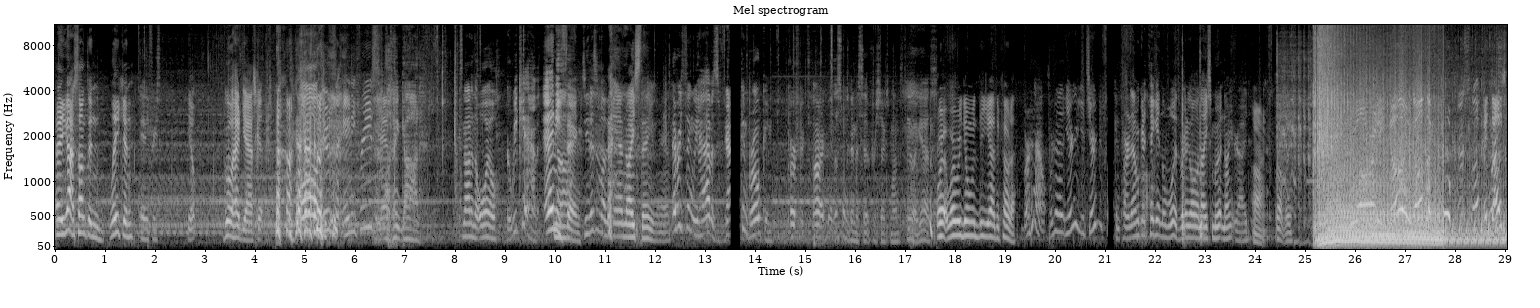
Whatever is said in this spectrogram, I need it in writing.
Hey, you got something leaking. Antifreeze. Yep. Go ahead, gasket. Oh, oh, dude, is it antifreeze? Oh, thank God. It's not in the oil. We can't have anything. See, this is my damn nice thing, man. Everything we have is fucking broken. Perfect. All right. Well, this one's gonna sit for six months too, I guess. where, what are we doing with the uh, Dakota? Burnout. We're gonna. You're. It's your fucking turn. Then we're gonna take it in the woods. We're gonna go on a nice mo- night ride. All right, probably. You already know, dog. It does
